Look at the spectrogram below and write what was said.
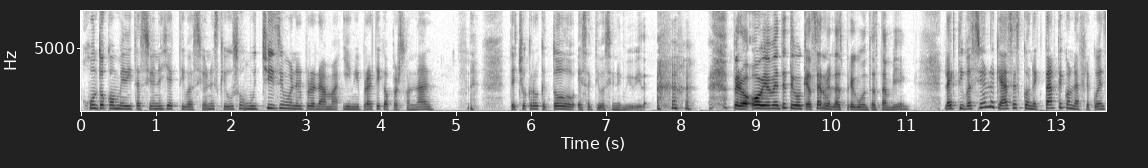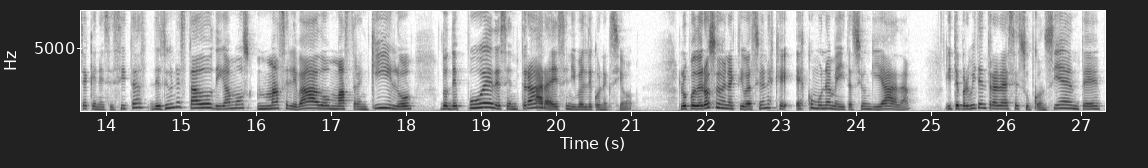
junto con meditaciones y activaciones que uso muchísimo en el programa y en mi práctica personal. De hecho, creo que todo es activación en mi vida. Pero obviamente tengo que hacerme las preguntas también. La activación lo que hace es conectarte con la frecuencia que necesitas desde un estado, digamos, más elevado, más tranquilo, donde puedes entrar a ese nivel de conexión. Lo poderoso de una activación es que es como una meditación guiada y te permite entrar a ese subconsciente,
